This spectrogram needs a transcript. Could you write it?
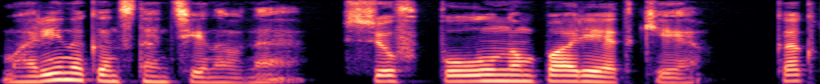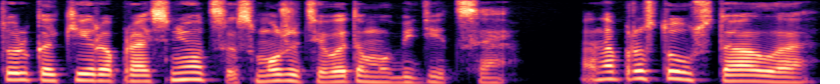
Марина Константиновна, все в полном порядке. Как только Кира проснется, сможете в этом убедиться. Она просто устала.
